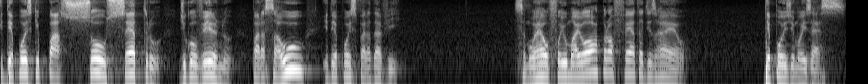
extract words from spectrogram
e depois que passou o cetro de governo para Saul e depois para Davi. Samuel foi o maior profeta de Israel, depois de Moisés.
